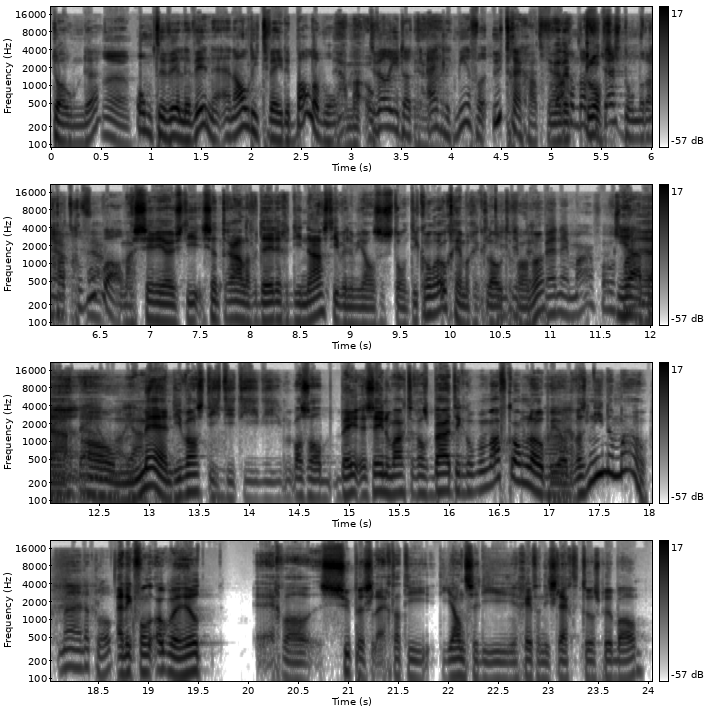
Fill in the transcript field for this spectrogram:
toonde Ja. om te willen winnen. En al die tweede ballen won. Ja, ook- terwijl je dat ja. eigenlijk meer van Utrecht had verwacht, dat omdat klopt. Vitesse donderdag Ja, had gevoetbald. Maar serieus, die centrale verdediger die naast die Willem Jansen stond, die kon er ook helemaal geen kloten van hoor. Ben Neymar volgens Ja, mij. Ben- Ja. ben- oh ja. man, die was, die, die, die, die was al zenuwachtig als buiten op hem af kwam lopen. Ah, joh. ja. Dat was niet normaal. Nee, dat klopt. En ik vond het ook wel heel, echt wel super slecht dat die, die Jansen, die geeft dan die slechte terugspeelbal.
